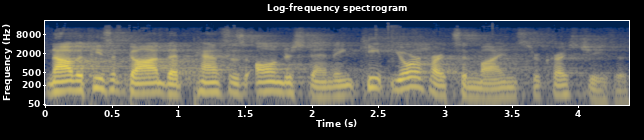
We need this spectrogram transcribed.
Now, the peace of God that passes all understanding, keep your hearts and minds through Christ Jesus.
